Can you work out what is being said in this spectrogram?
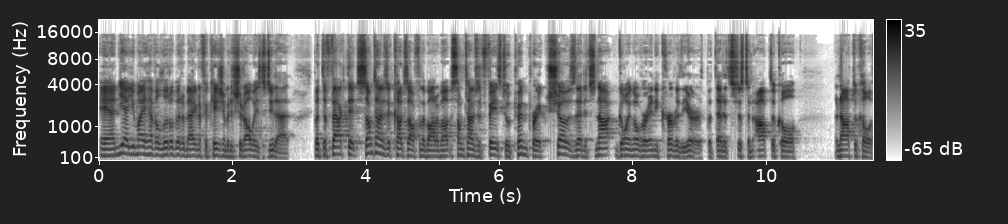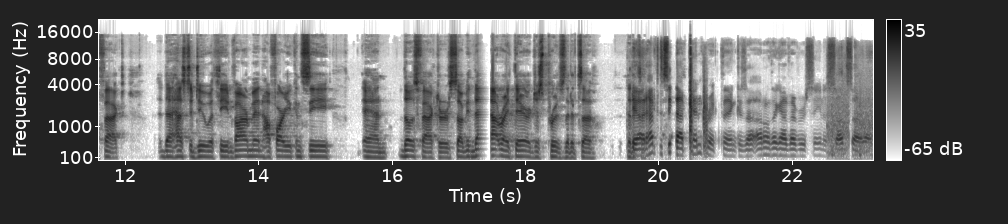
And yeah, you might have a little bit of magnification, but it should always do that. But the fact that sometimes it cuts off from the bottom up, sometimes it fades to a pinprick shows that it's not going over any curve of the earth, but that it's just an optical an optical effect that has to do with the environment, how far you can see, and those factors. So I mean that, that right there just proves that it's a that yeah. I'd a, have to see that pinprick thing because I, I don't think I've ever seen a sunset like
